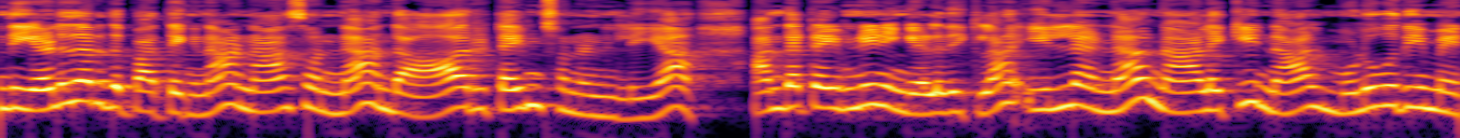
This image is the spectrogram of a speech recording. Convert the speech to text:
இந்த எழுதுறது பார்த்தீங்கன்னா நான் சொன்ன அந்த ஆறு டைம் சொன்னேன் இல்லையா? அந்த டைம்லேயும் நீங்கள் எழுதிக்கலாம். இல்லைன்னா நாளைக்கு நாள் முழுவதையுமே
